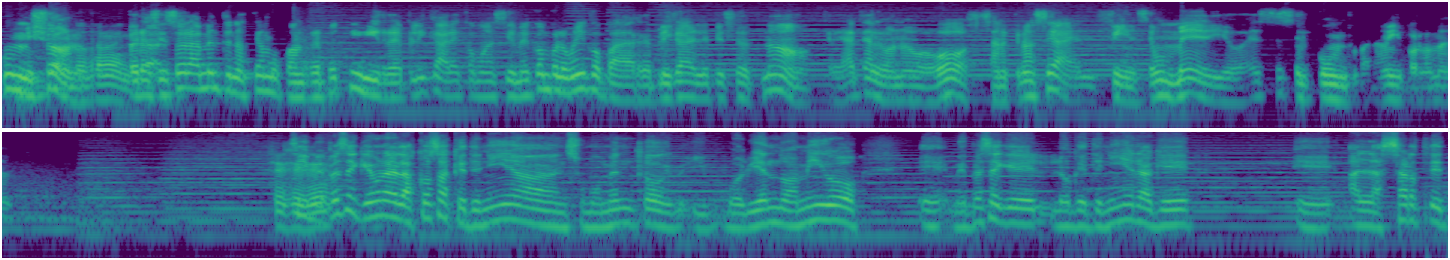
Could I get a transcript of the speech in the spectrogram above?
un millón. Totalmente. Pero si solamente nos quedamos con repetir y replicar, es como decir, me compro lo único para replicar el episodio. No, créate algo nuevo vos, o sea, que no sea el fin, sea un medio. Ese es el punto para mí, por lo menos. Sí, sí, Sí, sí. me parece que una de las cosas que tenía en su momento, y volviendo amigo, eh, me parece que lo que tenía era que eh, al hacerte.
